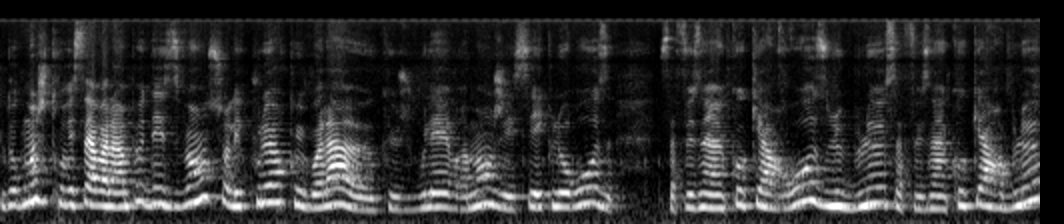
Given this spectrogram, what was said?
Donc moi, j'ai trouvé ça un peu décevant sur les couleurs que, voilà, euh, que je voulais vraiment. J'ai essayé avec le rose, ça faisait un cocard rose. Le bleu, ça faisait un cocard bleu.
